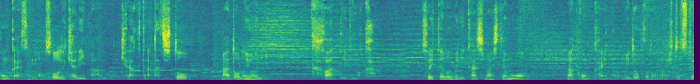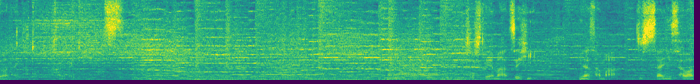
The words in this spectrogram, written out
今回そのソウルキャリバーのキャラクターたちと、まあ、どのように関わっていくのかそういった部分に関しましても、まあ、今回の見どころの一つではないかと考えています。そしてまあぜひ皆様実際に触っ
